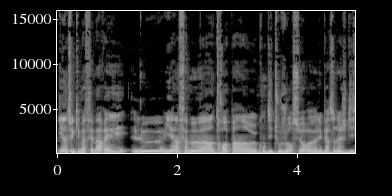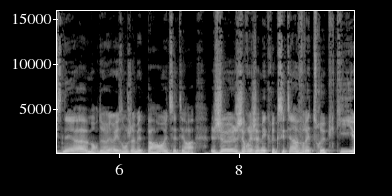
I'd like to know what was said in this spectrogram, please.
Il y a un truc qui m'a fait marrer. Le, il y a un fameux un trope hein, euh, qu'on dit toujours sur les personnages Disney, ah, mort de rire, ils ont jamais de parents, etc. Je j'aurais jamais cru que c'était un vrai truc qui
